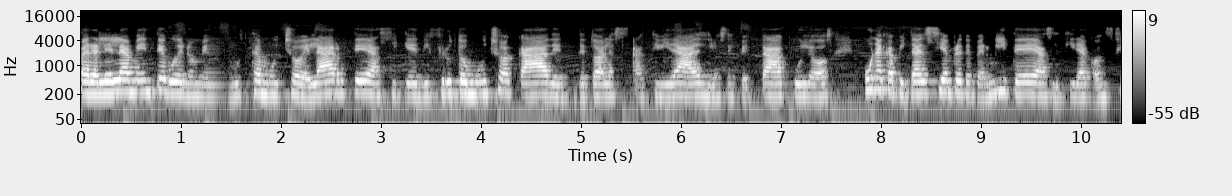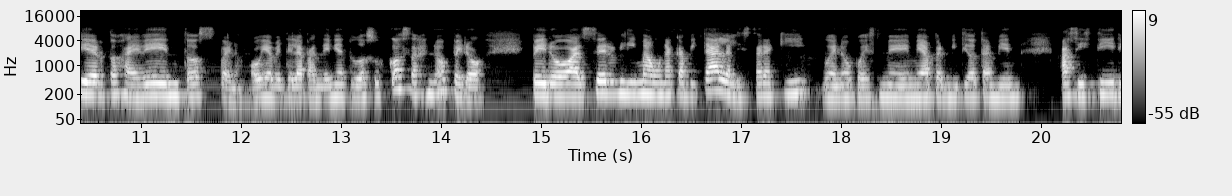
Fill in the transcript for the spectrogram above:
Paralelamente, bueno, me gusta mucho el arte, así que disfruto mucho acá de, todas las actividades, los espectáculos. Una capital siempre te permite asistir a conciertos, a eventos. Bueno, obviamente la pandemia tuvo sus cosas, ¿no? Pero, pero al ser Lima una capital, al estar aquí, bueno, pues me, ha permitido también asistir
